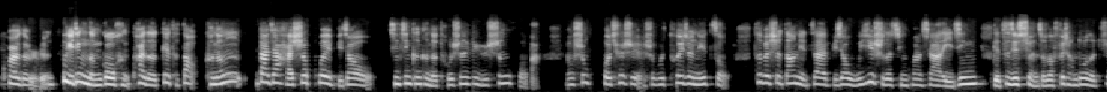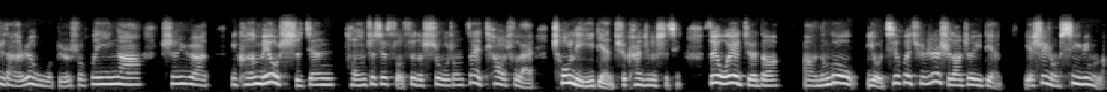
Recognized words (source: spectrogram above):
块的人，不一定能够很快的 get 到。可能大家还是会比较勤勤恳恳的投身于生活吧。然后生活确实也是会推着你走，特别是当你在比较无意识的情况下，已经给自己选择了非常多的巨大的任务，比如说婚姻啊、生育啊。你可能没有时间从这些琐碎的事物中再跳出来，抽离一点去看这个事情，所以我也觉得，啊，能够有机会去认识到这一点，也是一种幸运了。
